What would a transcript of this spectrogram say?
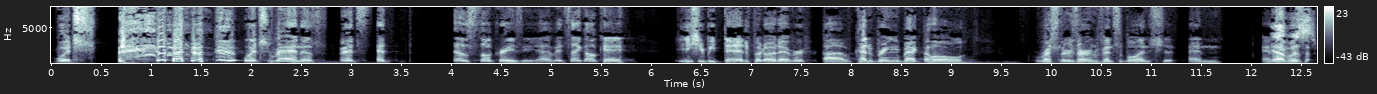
which which man, it's it's it, it was so crazy. I mean, it's like okay, he should be dead, but whatever. Uh, kind of bringing back the whole wrestlers are invincible and shit. And, and Yeah, like, was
